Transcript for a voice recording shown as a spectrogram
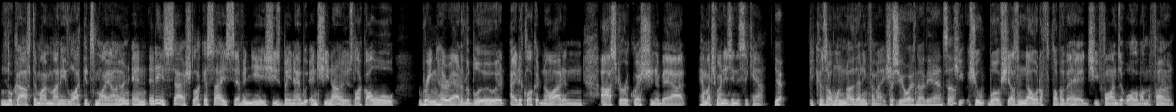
look after my money like it's my own. And it is Sash, like I say, seven years she's been able, and she knows, like I will ring her out of the blue at eight o'clock at night and ask her a question about how much money's in this account. Yep. Because I want to know that information. Does she always know the answer? She, she'll, well, if she doesn't know it off the top of her head, she finds it while I'm on the phone.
